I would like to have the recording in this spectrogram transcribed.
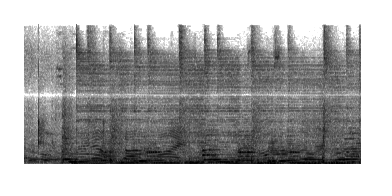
I know, so am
